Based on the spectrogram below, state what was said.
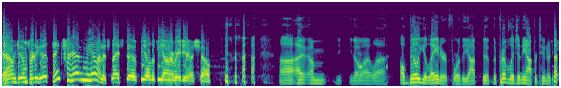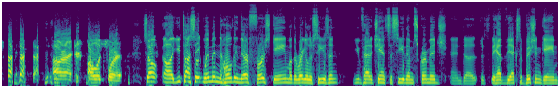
I'm doing pretty good. Thanks for having me on. It's nice to be able to be on a radio show. uh, I, am you know, I'll uh, I'll bill you later for the, op- the the privilege and the opportunity. All right, I'll look for it. So, uh, Utah State women holding their first game of the regular season. You've had a chance to see them scrimmage, and uh, they had the exhibition game.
